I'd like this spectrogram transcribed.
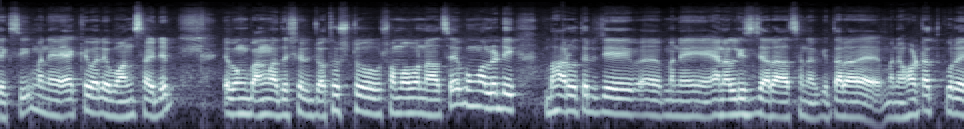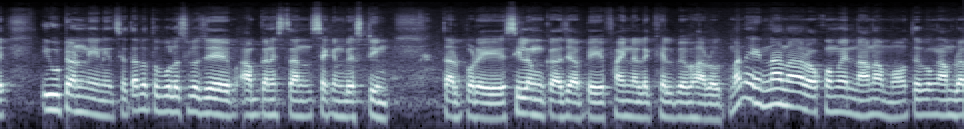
দেখছি মানে একেবারে ওয়ান সাইডেড এবং বাংলাদেশের যথেষ্ট সম্ভাবনা আছে এবং অলরেডি ভারতের যে মানে অ্যানালিস্ট যারা আছেন আর কি, তারা মানে হঠাৎ করে ইউটার্ন নিয়ে নিয়েছে। তারা তো বলেছিল যে আফগানিস্তান সেকেন্ড বেস্ট টিম তারপরে শ্রীলঙ্কা যাবে, ফাইনালে খেলবে ভারত মানে নানা রকমের নানা মত এবং আমরা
